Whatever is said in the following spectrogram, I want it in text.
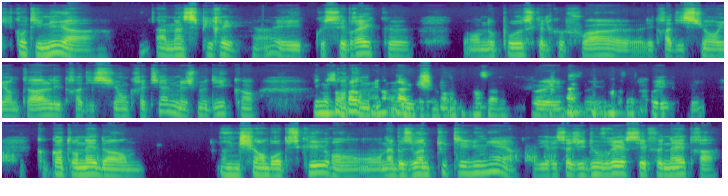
qui continuent à, m'inspirer, hein, et que c'est vrai que on oppose quelquefois euh, les traditions orientales, les traditions chrétiennes, mais je me dis quand, ne sont pas on est oui, oui, oui, quand on est dans une chambre obscure, on, a besoin de toutes les lumières. il s'agit d'ouvrir ses fenêtres à,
